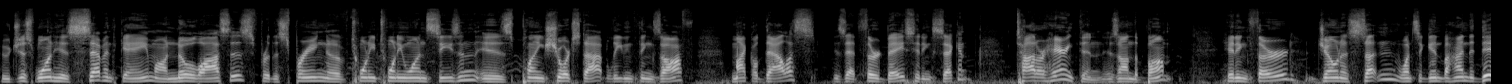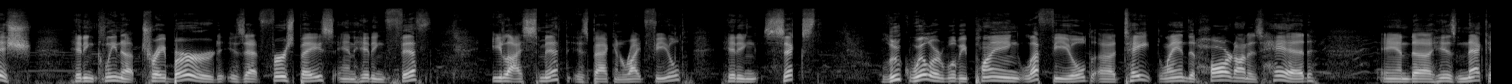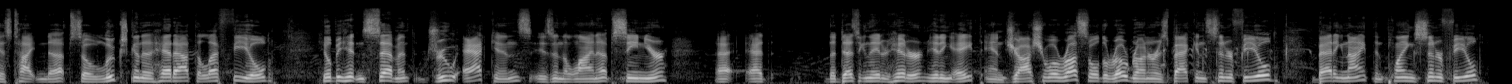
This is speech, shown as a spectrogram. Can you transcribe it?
who just won his seventh game on no losses for the spring of 2021 season, is playing shortstop, leading things off. Michael Dallas is at third base, hitting second. Tyler Harrington is on the bump, hitting third. Jonas Sutton, once again behind the dish, hitting cleanup. Trey Bird is at first base and hitting fifth. Eli Smith is back in right field, hitting sixth. Luke Willard will be playing left field. Uh, Tate landed hard on his head, and uh, his neck has tightened up. So Luke's going to head out to left field. He'll be hitting seventh. Drew Atkins is in the lineup, senior, at the designated hitter, hitting eighth. And Joshua Russell, the Roadrunner, is back in center field, batting ninth and playing center field.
